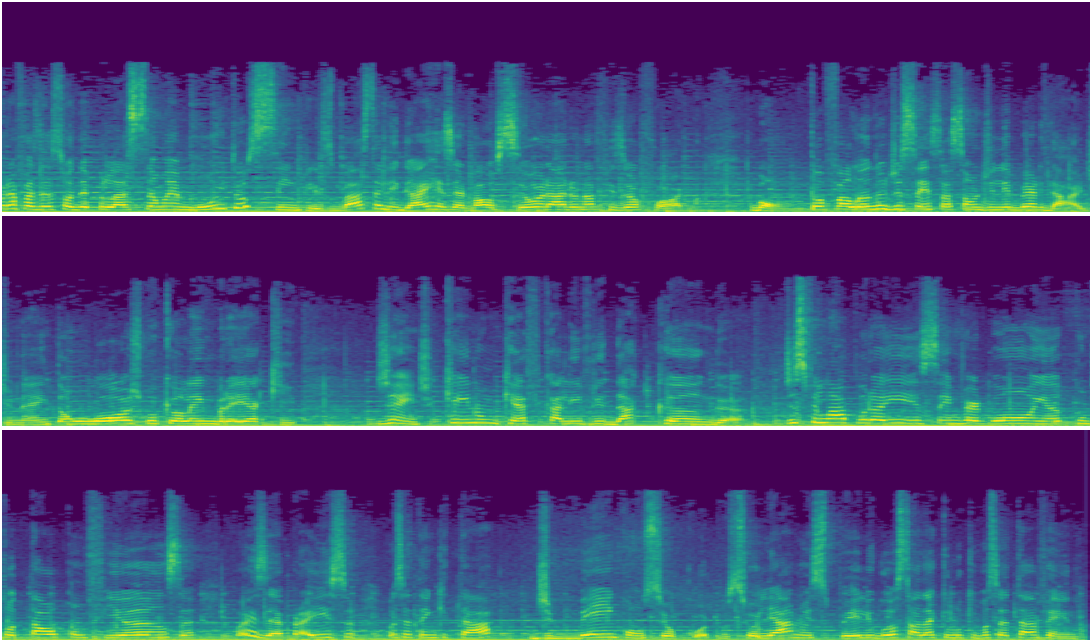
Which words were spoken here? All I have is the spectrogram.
Para fazer sua depilação é muito simples, basta ligar e reservar o seu horário na Fisioforma. Bom, tô falando de sensação de liberdade, né? Então, lógico que eu lembrei aqui. Gente, quem não quer ficar livre da canga? Desfilar por aí sem vergonha, com total confiança? Pois é, para isso você tem que estar tá de bem com o seu corpo, se olhar no espelho e gostar daquilo que você está vendo.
